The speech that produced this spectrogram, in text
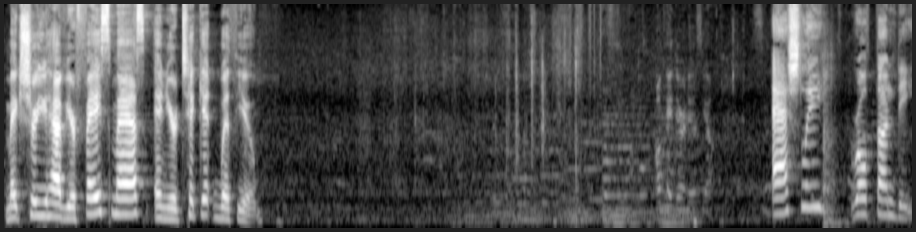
Make sure you have your face mask and your ticket with you. Ashley Rotundi.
